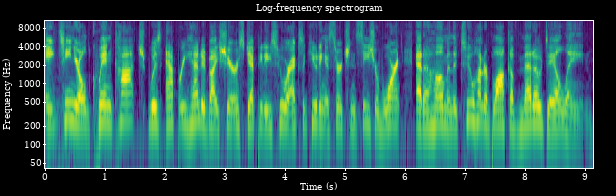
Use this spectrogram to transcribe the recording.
18 year old Quinn Koch was apprehended by sheriff's deputies who were executing a search and seizure warrant at a home in the 200 block of Meadowdale Lane.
